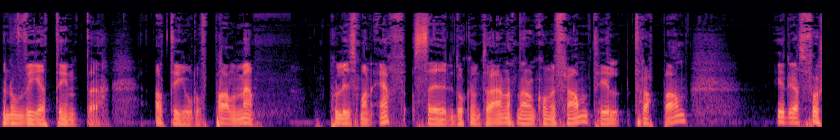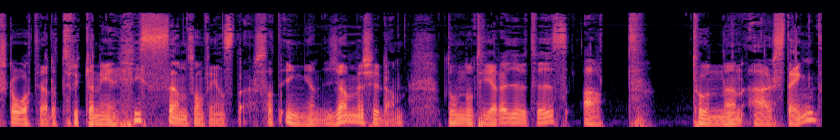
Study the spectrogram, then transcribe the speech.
Men de vet inte att det är Olof Palme. Polisman F säger i dokumentären att när de kommer fram till trappan är deras första åtgärd att trycka ner hissen som finns där så att ingen gömmer sig i den. De noterar givetvis att tunneln är stängd.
